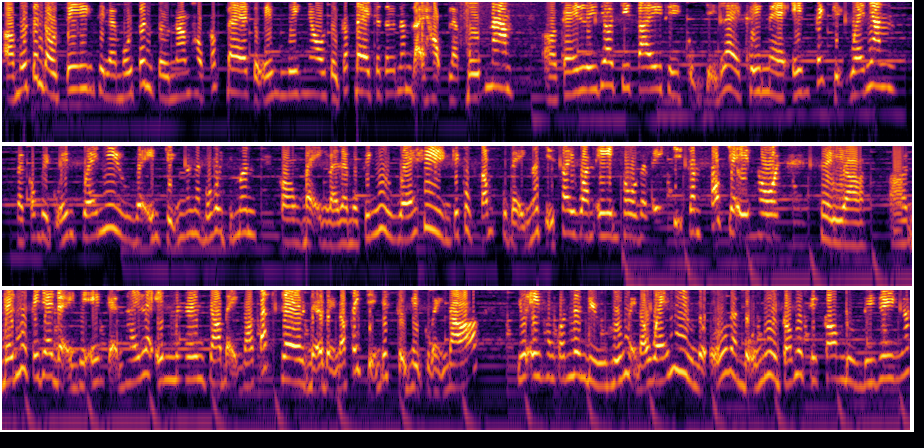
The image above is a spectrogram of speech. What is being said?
Ở mối tình đầu tiên thì là mối tình từ năm học cấp 3 tụi em quen nhau từ cấp 3 cho tới năm đại học là 4 năm. Ở cái lý do chia tay thì cũng chỉ là khi mà em phát triển quá nhanh và công việc của em quá nhiều và em chuyển đến thành phố Hồ Chí Minh. Còn bạn lại là một cái người quá hiền cái cuộc sống của bạn nó chỉ xoay quanh em thôi và bạn chỉ chăm sóc cho em thôi. Thì uh, uh, đến một cái giai đoạn thì em cảm thấy là em nên cho bạn đó tách ra để bạn đó phát triển cái sự nghiệp của bạn đó. Chứ em không có nên điều hướng bạn đó quá nhiều nữa và mỗi người có một cái con đường đi riêng á.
